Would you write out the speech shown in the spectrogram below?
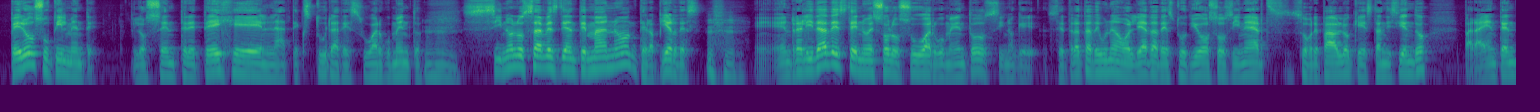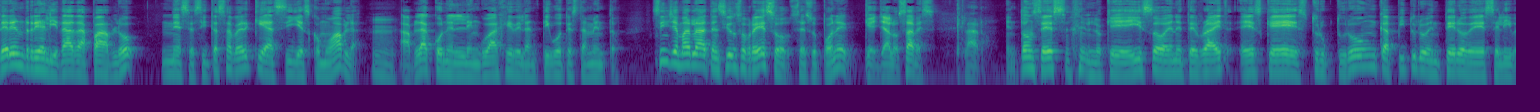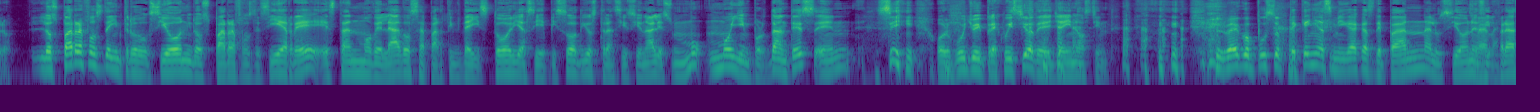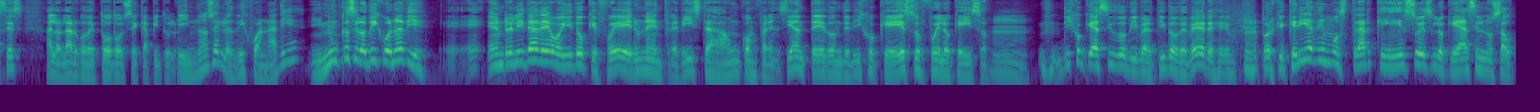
pero sutilmente los entreteje en la textura de su argumento. Si no lo sabes de antemano, te lo pierdes. En realidad este no es solo su argumento, sino que se trata de una oleada de estudiosos y nerds sobre Pablo que están diciendo, para entender en realidad a Pablo, necesitas saber que así es como habla. Habla con el lenguaje del Antiguo Testamento. Sin llamar la atención sobre eso, se supone que ya lo sabes. Claro. Entonces, lo que hizo N.T. Wright es que estructuró un capítulo entero de ese libro. Los párrafos de introducción y los párrafos de cierre están modelados a partir de historias y episodios transicionales muy, importantes en, sí, Orgullo y Prejuicio de Jane Austen. Luego puso pequeñas migajas de pan, alusiones y frases a lo largo de todo ese capítulo. ¿Y no se lo dijo a nadie? Y nunca se lo dijo a nadie. E, e, en realidad he oído que fue en una entrevista a un conferenciante donde dijo que eso fue lo que hizo. Mm. Dijo que ha sido divertido de ver, eh, porque quería demostrar que eso es lo que hacen los autores.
